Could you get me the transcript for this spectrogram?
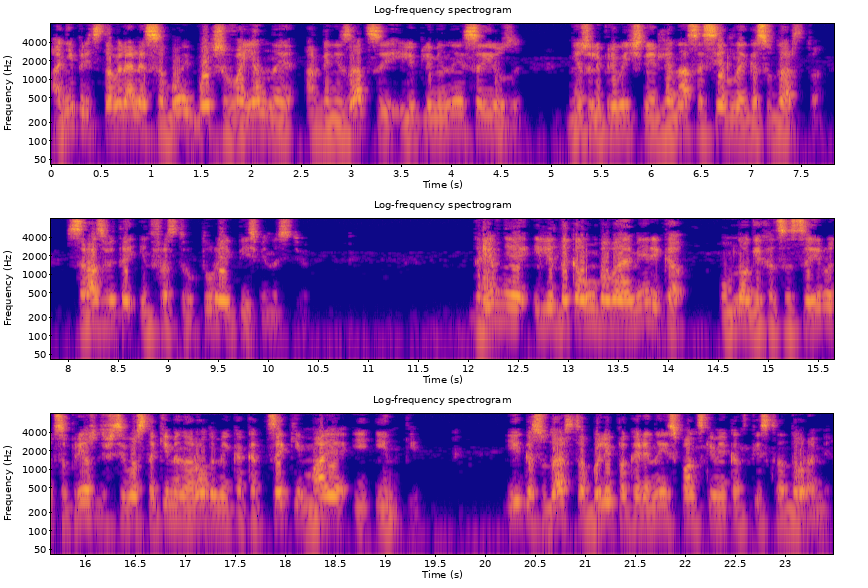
Они представляли собой больше военные организации или племенные союзы, нежели привычные для нас оседлые государства с развитой инфраструктурой и письменностью. Древняя или доколумбовая Америка у многих ассоциируется прежде всего с такими народами, как ацеки, майя и инки. и государства были покорены испанскими конкистадорами.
